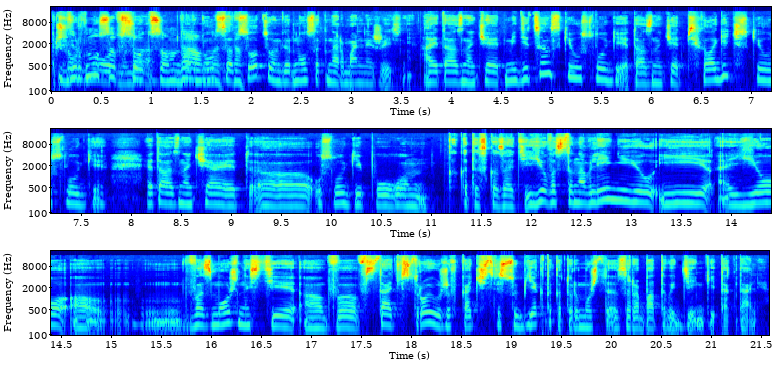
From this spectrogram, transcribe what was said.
пришел вернулся в, норму, в социум, да, вернулся в социум, вернулся к нормальной жизни. А это означает медицинские услуги, это означает психологические услуги, это означает э, услуги по, как это сказать, ее восстановлению и ее э, возможности э, в, встать в строй уже в качестве субъекта, который может зарабатывать деньги и так далее.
